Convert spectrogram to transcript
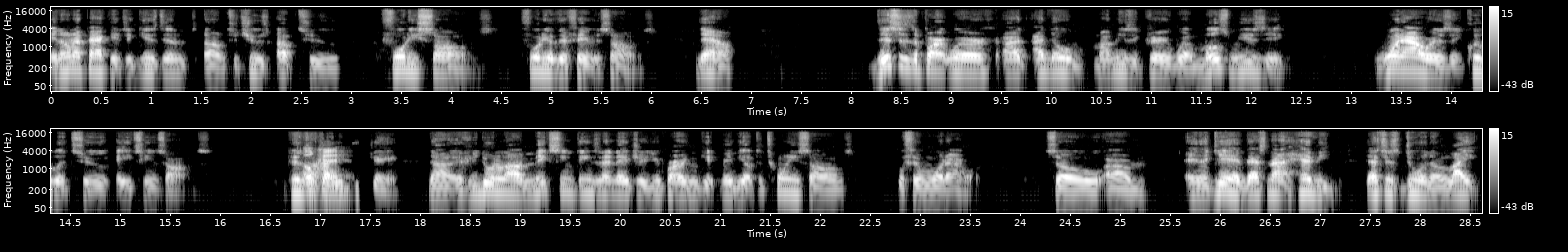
and on that package it gives them um, to choose up to forty songs, forty of their favorite songs. Now, this is the part where I, I know my music very well. Most music, one hour is equivalent to eighteen songs. Depends okay. on how you DJ. Now, if you're doing a lot of mixing things of that nature, you probably can get maybe up to 20 songs within one hour. So um, and again, that's not heavy. That's just doing a light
